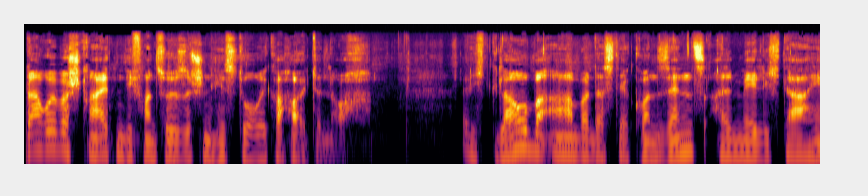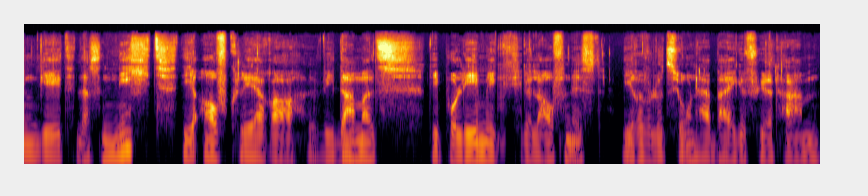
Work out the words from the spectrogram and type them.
Darüber streiten die französischen Historiker heute noch. Ich glaube aber, dass der Konsens allmählich dahin geht, dass nicht die Aufklärer, wie damals die Polemik gelaufen ist, die Revolution herbeigeführt haben,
